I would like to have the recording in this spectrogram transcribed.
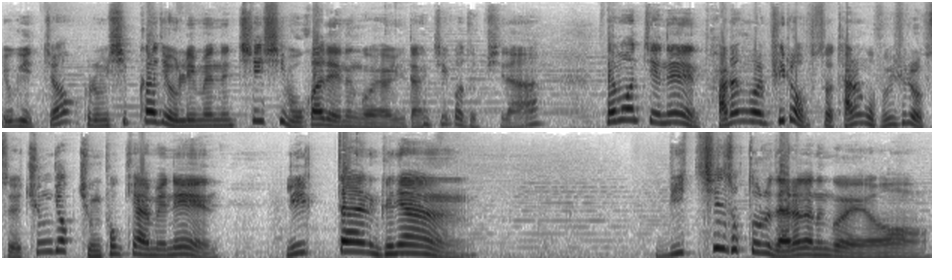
여기 있죠? 그럼 10까지 올리면은 75가 되는 거예요. 일단 찍어둡시다. 세 번째는 다른 걸 필요 없어. 다른 거 볼 필요 없어요. 충격 중폭기 하면은 일단 그냥 미친 속도로 날아가는 거예요.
